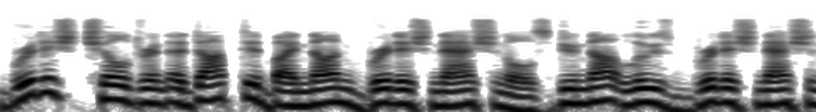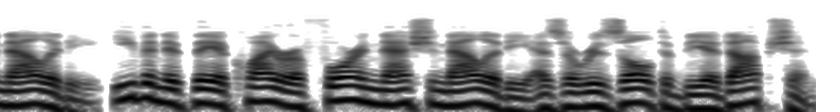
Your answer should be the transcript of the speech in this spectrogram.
British children adopted by non-British nationals do not lose British nationality, even if they acquire a foreign nationality as a result of the adoption.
